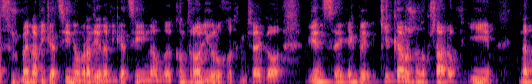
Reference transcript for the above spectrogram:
służbę nawigacyjną, radionawigacyjną, kontroli ruchu lotniczego, więc jakby kilka różnych obszarów i na,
